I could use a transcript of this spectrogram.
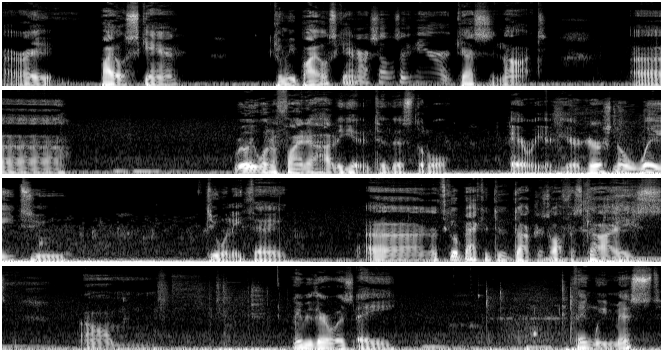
Alright, bioscan. Can we bioscan ourselves in here? I guess not. Uh, really want to find out how to get into this little area here. There's no way to do anything. Uh, let's go back into the doctor's office, guys. Um, maybe there was a thing we missed.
